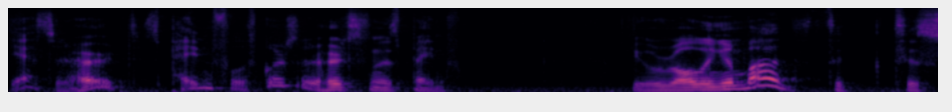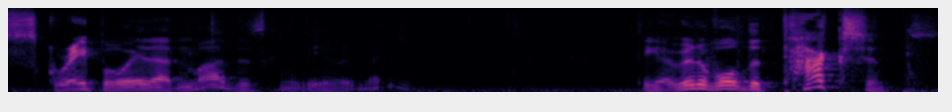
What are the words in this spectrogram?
Yes, it hurts. It's painful. Of course it hurts and it's painful. You were rolling in mud. To, to scrape away that mud is going to be amazing. To get rid of all the toxins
